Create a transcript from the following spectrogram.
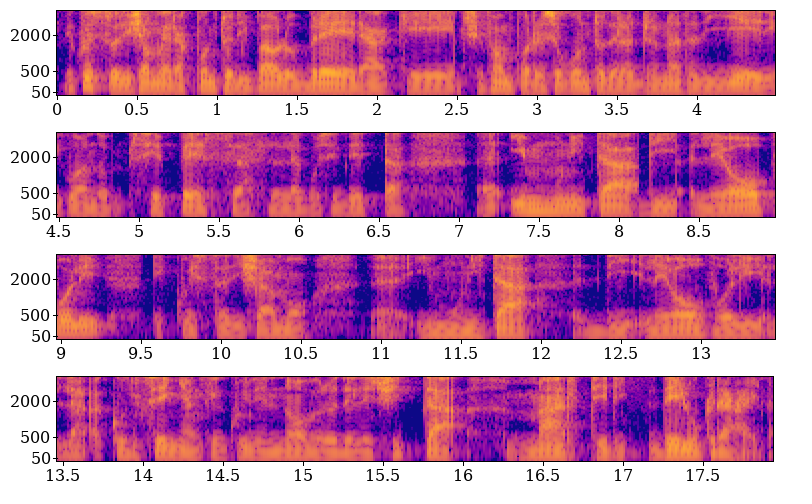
E questo diciamo è il racconto di Paolo Brera che ci fa un po' reso conto della giornata di ieri quando si è persa la cosiddetta eh, immunità di Leopoli e questa diciamo eh, immunità di Leopoli la consegna anche qui nel novero delle città martiri dell'Ucraina.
